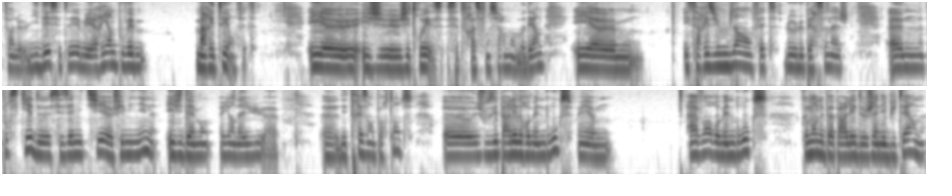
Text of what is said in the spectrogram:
enfin l'idée c'était mais rien ne pouvait m'arrêter en fait. Et, et j'ai trouvé cette phrase foncièrement moderne et, euh, et ça résume bien, en fait, le personnage. Euh, pour ce qui est de ses amitiés euh, féminines, évidemment, il y en a eu des très importantes. je vous ai parlé de Romaine Brooks, mais avant Romaine Brooks, comment ne pas parler de Jeanne Buterne?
